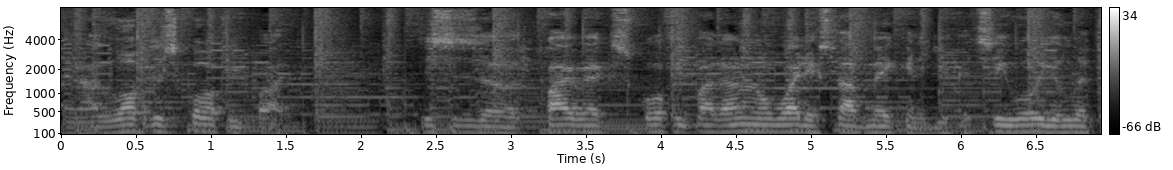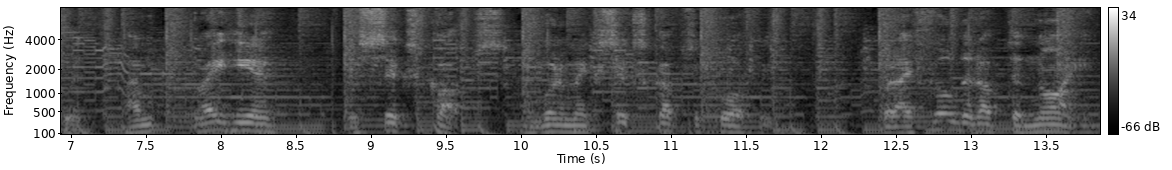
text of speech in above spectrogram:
and I love this coffee pot. This is a Pyrex coffee pot. I don't know why they stopped making it. You can see all your liquid. I'm right here is six cups. I'm going to make six cups of coffee, but I filled it up to nine.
